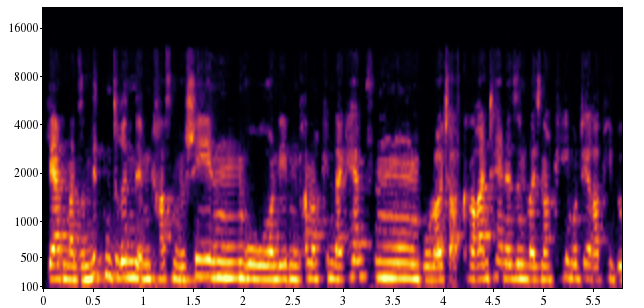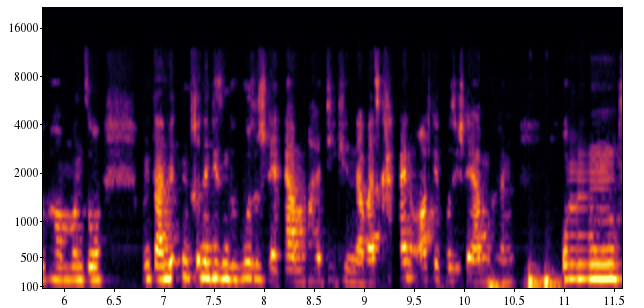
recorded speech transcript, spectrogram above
sterben dann so mittendrin im krassen Geschehen, wo nebendran noch Kinder kämpfen, wo Leute auf Quarantäne sind, weil sie noch Chemotherapie bekommen und so. Und dann mittendrin in diesem Gewusel sterben halt die Kinder, weil es keinen Ort gibt, wo sie sterben können. Und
